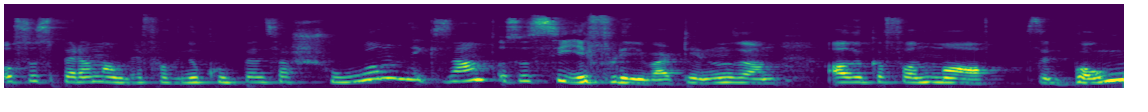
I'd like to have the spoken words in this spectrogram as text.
Og så spør han andre får vi noe kompensasjon. ikke sant? Og så sier flyvertinnen sånn ah, du kan få en matbong.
